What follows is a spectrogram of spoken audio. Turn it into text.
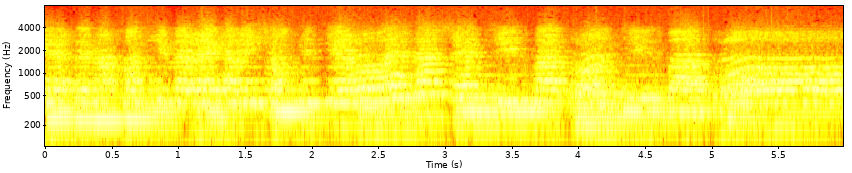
ויהיה זה נכון כי מרגע ראשון תזכרו את השם צ'יזבטרון, צ'יזבטרון. צ'יזבטרון,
